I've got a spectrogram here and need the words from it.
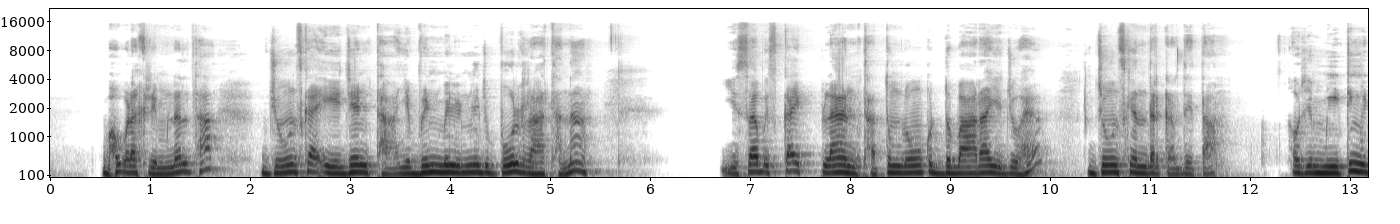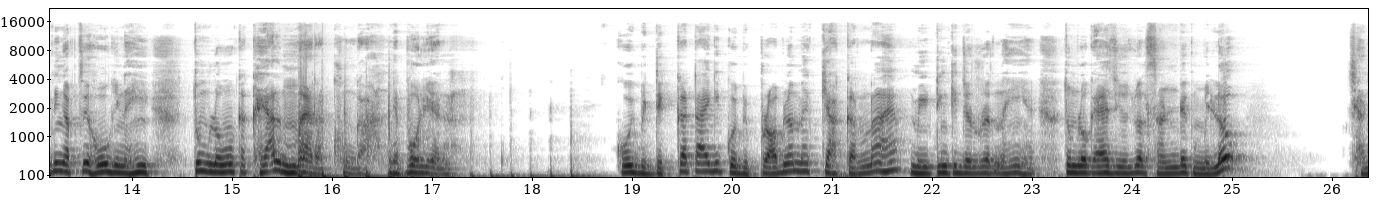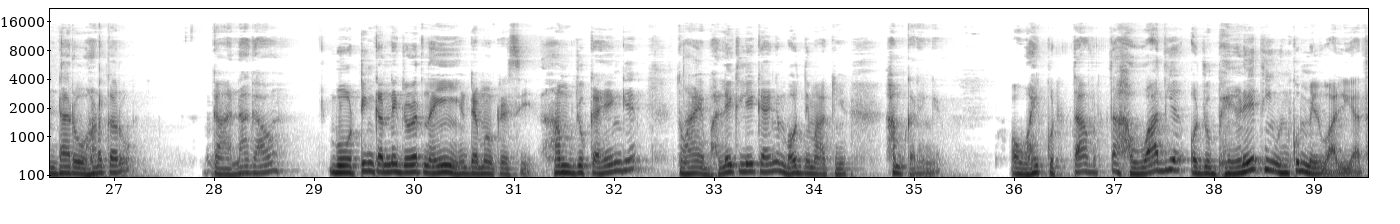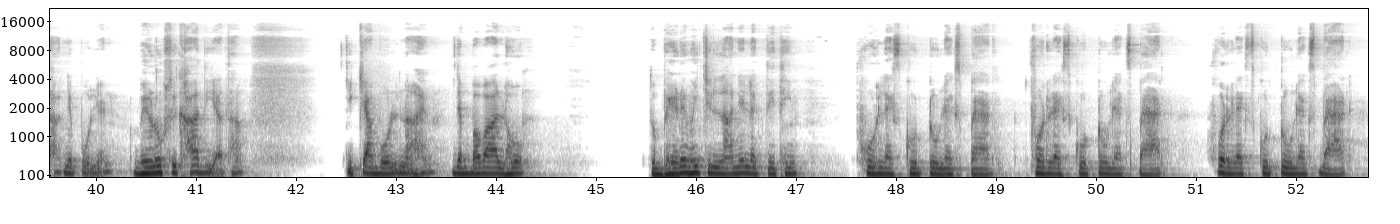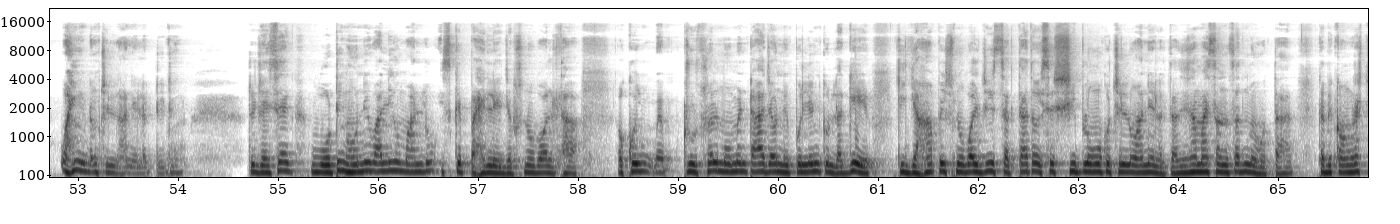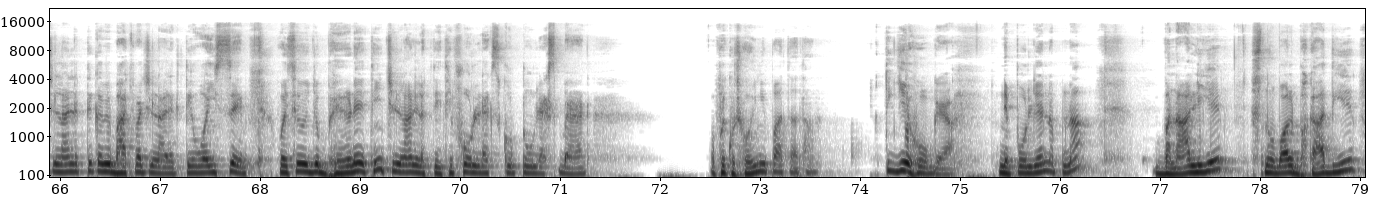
बहुत बड़ा क्रिमिनल था, जोन्स का एजेंट था। ये विंड मिल जो बोल रहा था ना ये सब इसका एक प्लान था। तुम लोगों को दोबारा ये जो है जोन्स के अंदर कर देता। और ये मीटिंग मीटिंग अब से होगी नहीं, तुम लोगों का ख्याल मैं रखूँगा नेपोलियन कोई भी दिक्कत आएगी, कोई भी प्रॉब्लम है, क्या करना है मीटिंग की ज़रूरत नहीं है। तुम लोग एज़ यूजल संडे को मिलो, झंडा रोहण करो, गाना गाओ। वोटिंग करने की ज़रूरत नहीं है डेमोक्रेसी हम जो कहेंगे, तुम्हारे भले के लिए कहेंगे, बहुत दिमागी हैं। हम करेंगे। और वहीं कुत्ता वुत्ता हवा दिया और जो भेड़ें थी उनको मिलवा लिया था नेपोलियन। भेड़ों को सिखा दिया था कि क्या बोलना है। जब बवाल हो तो भेड़ें वहीं चिल्लाने लगती थी, four legs good, two legs bad, four legs good, two legs bad, four legs good, two legs bad. वहीं एकदम चिल्लाने लगती थी। तो जैसे वोटिंग होने वाली हो, मान लो, इसके पहले जब स्नोबॉल था, और कोई क्रूशल मोमेंट आ जाओ नेपोलियन को लगे कि यहाँ पे स्नोबॉल जीत सकता है तो इसे शिप लोगों को चिल्लवाने लगता है। जैसे हमारे संसद में होता है, कभी कांग्रेस चिल्लाने लगती, कभी भाजपा चिल्लाने लगती है वैसे वैसे जो भेड़ें थी, चिल्लाने लगती थी फोर लैक्स को टू लैक्स बैड और फिर कुछ हो ही नहीं पाता था। तो ये हो गया। नेपोलियन अपना बना लिए स्नोबॉल भगा दिए।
